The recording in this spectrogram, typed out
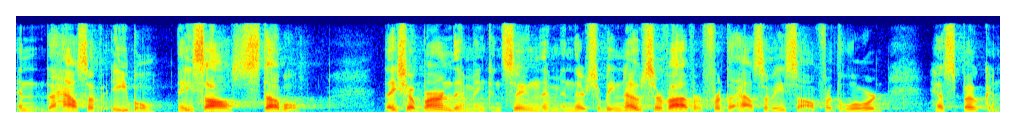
and the house of Ebel, Esau, stubble. They shall burn them and consume them, and there shall be no survivor for the house of Esau, for the Lord has spoken.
